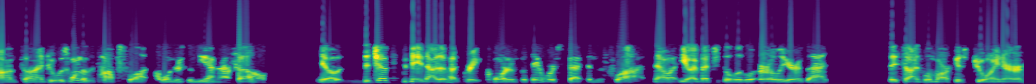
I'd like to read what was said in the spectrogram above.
unsigned, who was one of the top slot corners in the NFL. You know, the Jets may not have had great corners, but they were set in the slot. Now, you know, I mentioned a little earlier that they signed Lamarcus Joyner.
